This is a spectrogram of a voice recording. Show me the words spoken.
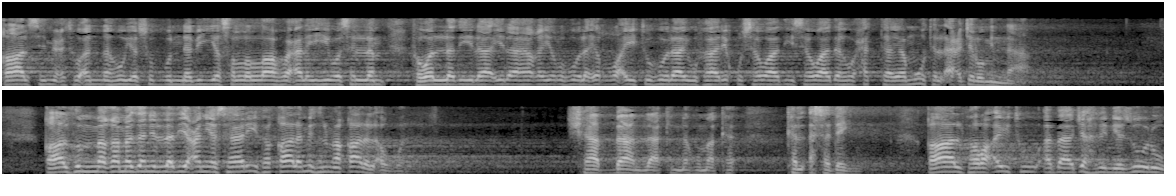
قال سمعت أنه يسب النبي صلى الله عليه وسلم فوالذي لا إله غيره لئن رأيته لا يفارق سوادي سواده حتى يموت الأعجل منا. قال ثم غمزني الذي عن يساري فقال مثل ما قال الأول شابان لكنهما كالأسدين قال فرأيت أبا جهل يزول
